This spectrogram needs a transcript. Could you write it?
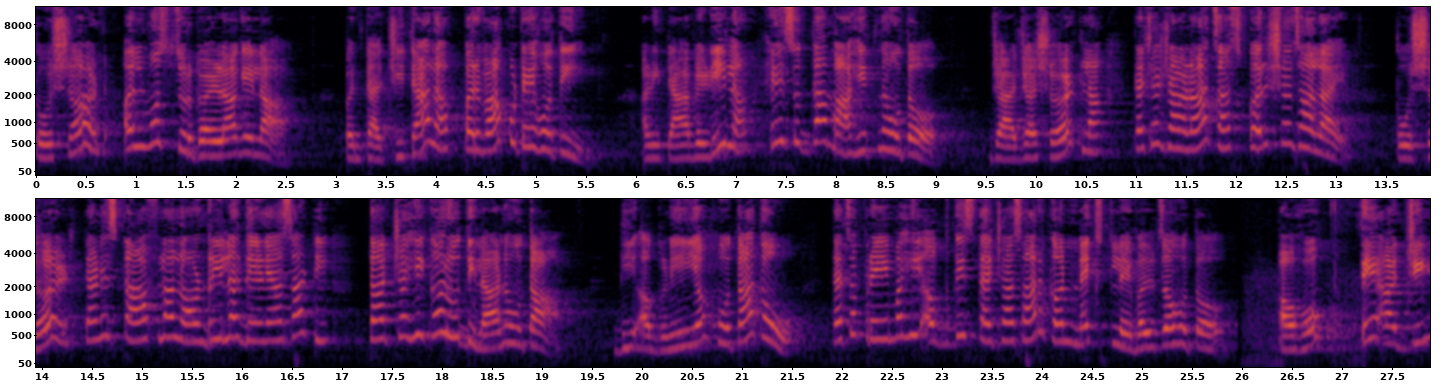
तो शर्ट ऑलमोस्ट चुरगळला गेला. पण त्याची त्याला परवा कुठे होती? आणि त्या वेळीला हे सुद्धा माहीत नव्हतं. ज्या ज्या शर्टला त्याच्या जाळाचा स्पर्श झालाय तो शर्ट त्याने स्टाफला लॉन्ड्रीला देण्यासाठी टचही करू दिला नव्हता. दी अग्नेय होता तो. त्याचं प्रेमही अगदीच त्याच्यासारखं नेक्स्ट लेवलचं होतं. अहो ते आजी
